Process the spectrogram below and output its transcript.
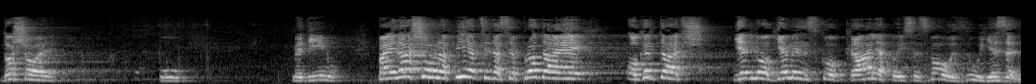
Došao je u Medinu, pa je našao na pijaci da se prodaje ogrtač jednog jemenskog kralja koji se zvao Zu Jezen.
